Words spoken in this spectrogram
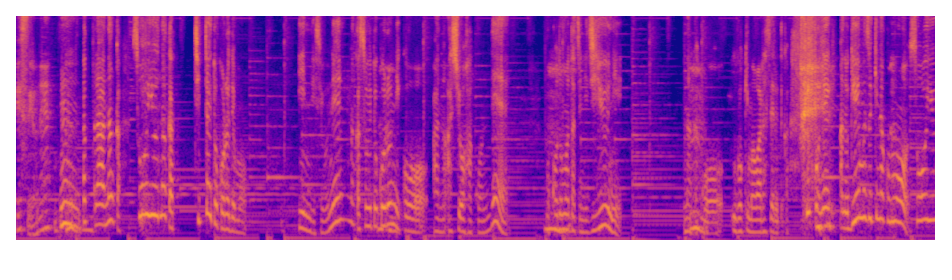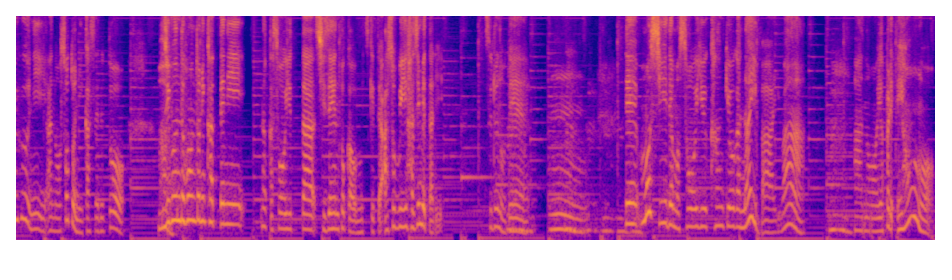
ですよね。うん、だからなんかそういうなんかちっちゃいところでもいいんですよね。なんかそういうところにこう、あの足を運んで、もう子供たちに自由になんかこう動き回らせるとか、結構ねあのゲーム好きな子もそういうふうにあの外に行かせると自分で本当に勝手になんかそういった自然とかを見つけて遊び始めたりするので、うん。でもしでもそういう環境がない場合はうん。あのやっぱり絵本を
